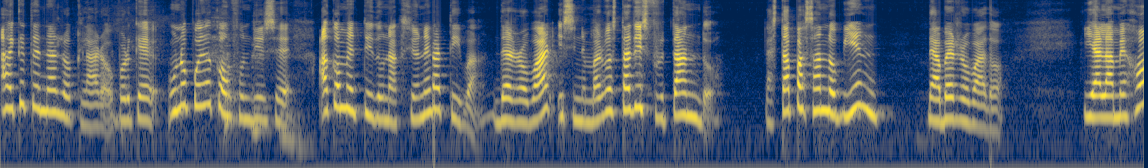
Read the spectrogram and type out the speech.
hay que tenerlo claro, porque uno puede confundirse. Ha cometido una acción negativa de robar y sin embargo está disfrutando, la está pasando bien de haber robado. Y a lo mejor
